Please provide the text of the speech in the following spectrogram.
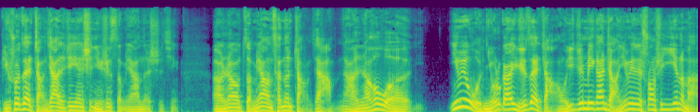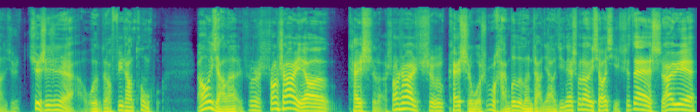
比如说在涨价的这件事情是怎么样的事情啊，然后怎么样才能涨价啊？然后我因为我牛肉干一直在涨，我一直没敢涨，因为双十一了嘛，就确实是我非常痛苦。然后我想了，说双十二也要开始了，双十二是开始，我是不是还不能涨价？我今天收到一消息，是在十二月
